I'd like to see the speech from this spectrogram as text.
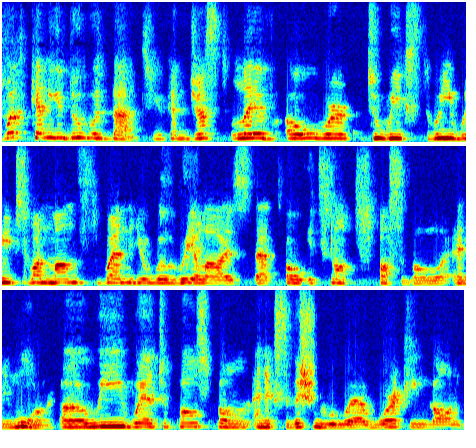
what can you do with that? You can just live over two weeks, three weeks, one month when you will realize that, oh, it's not possible anymore. Uh, we were to postpone an exhibition we were working on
